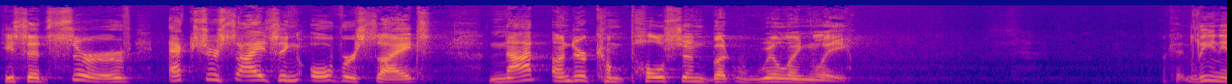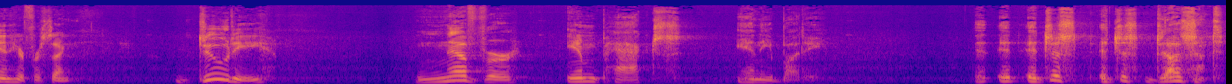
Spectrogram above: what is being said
he said, serve, exercising oversight not under compulsion, but willingly. Okay, lean in here for a second. Duty never impacts anybody. It, it, it, just, it just doesn't.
